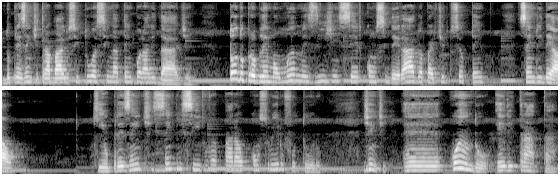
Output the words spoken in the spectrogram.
do presente trabalho situa-se na temporalidade. Todo problema humano exige ser considerado a partir do seu tempo, sendo ideal que o presente sempre sirva para construir o futuro. Gente, é, quando ele trata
